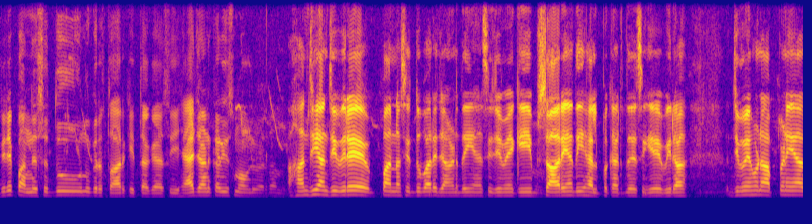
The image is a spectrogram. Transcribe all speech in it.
ਵੀਰੇ ਭਾਨੇ ਸਿੱਧੂ ਨੂੰ ਗ੍ਰਿਫਤਾਰ ਕੀਤਾ ਗਿਆ ਸੀ। ਹੈ ਜਾਣਕਾਰੀ ਇਸ ਮਾਮਲੇ ਬਾਰੇ ਤੁਹਾਨੂੰ? ਹਾਂਜੀ ਹਾਂਜੀ ਵੀਰੇ ਪਾਨਾ ਸਿੱਧੂ ਬਾਰੇ ਜਾਣਦੇ ਹੀ ਹਾਂ ਅਸੀਂ ਜਿਵੇਂ ਕਿ ਸਾਰਿਆਂ ਦੀ ਹੈਲਪ ਕਰਦੇ ਸੀਗੇ ਵੀਰਾ। ਜਿਵੇਂ ਹੁਣ ਆਪਣੇ ਆ-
